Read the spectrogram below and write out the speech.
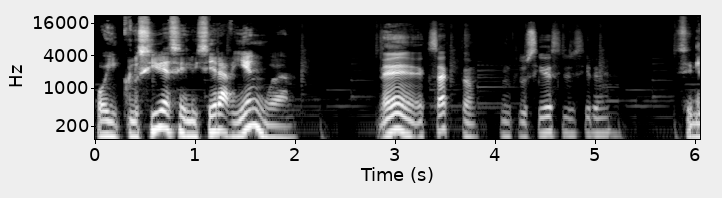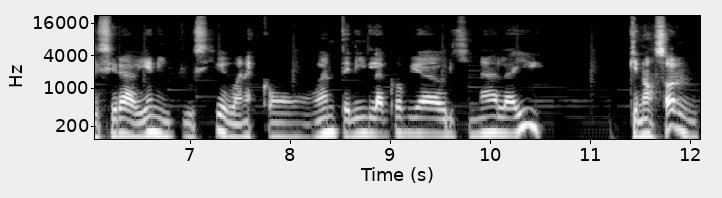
O inclusive si lo hiciera bien, weón. Eh, exacto. Inclusive si lo hiciera bien. se le hiciera bien, inclusive, bueno, es como, weón, tener la copia original ahí. Que no son.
